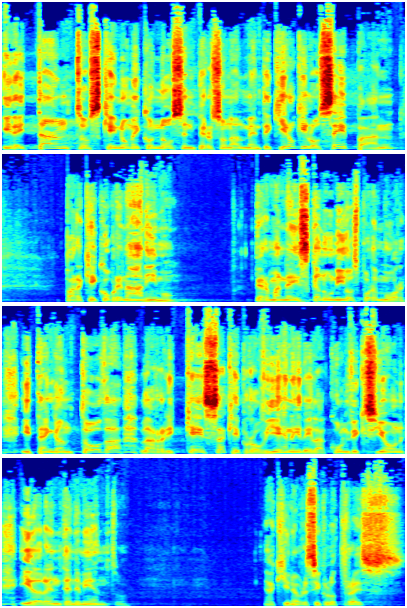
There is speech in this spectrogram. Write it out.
y de tantos que no me conocen personalmente. Quiero que lo sepan para que cobren ánimo permanezcan unidos por amor y tengan toda la riqueza que proviene de la convicción y del entendimiento. Y aquí en el versículo 3,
